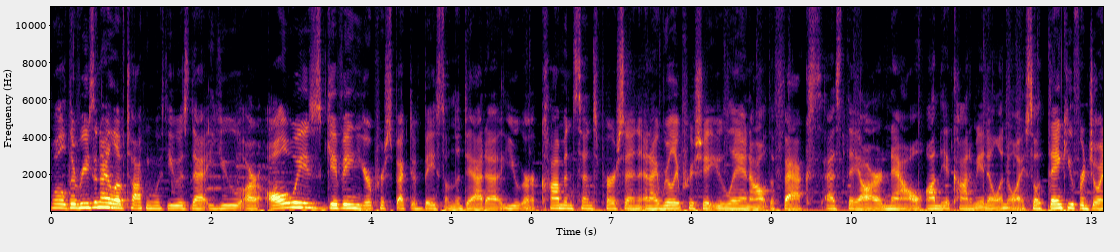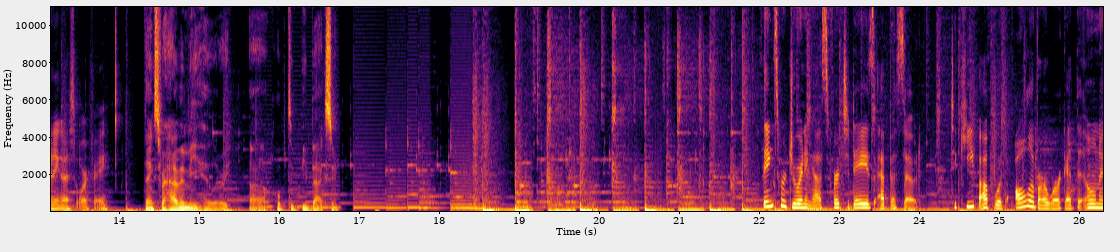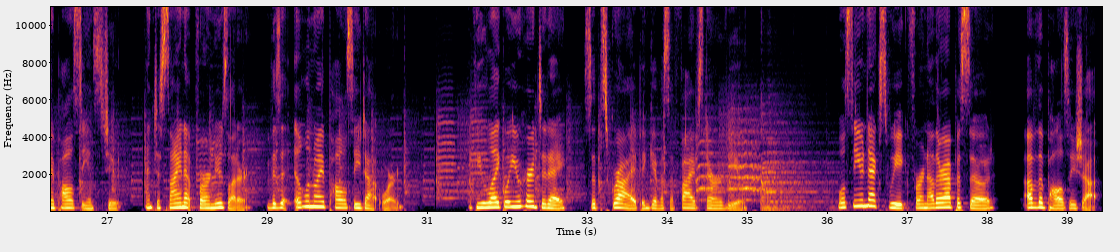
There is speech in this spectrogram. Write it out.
Well, the reason I love talking with you is that you are always giving your perspective based on the data. You are a common sense person, and I really appreciate you laying out the facts as they are now on the economy in Illinois. So thank you for joining us, Orphe. Thanks for having me, Hillary. Uh, hope to be back soon. Thanks for joining us for today's episode. To keep up with all of our work at the Illinois Policy Institute, and to sign up for our newsletter, visit illinoispolicy.org. If you like what you heard today, subscribe and give us a five star review. We'll see you next week for another episode of The Policy Shop.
